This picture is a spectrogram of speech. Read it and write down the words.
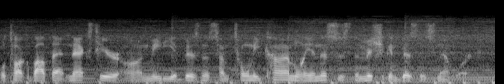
We'll talk about that next here on Media Business. I'm Tony Conley, and this is the Michigan Business Network.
